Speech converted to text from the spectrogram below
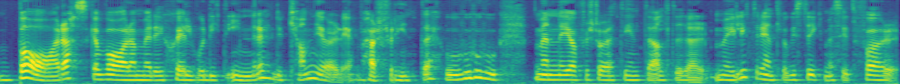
bara ska vara med dig själv och ditt inre. Du kan göra det, varför inte? Uhuhu. Men jag förstår att det inte alltid är möjligt rent logistikmässigt för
